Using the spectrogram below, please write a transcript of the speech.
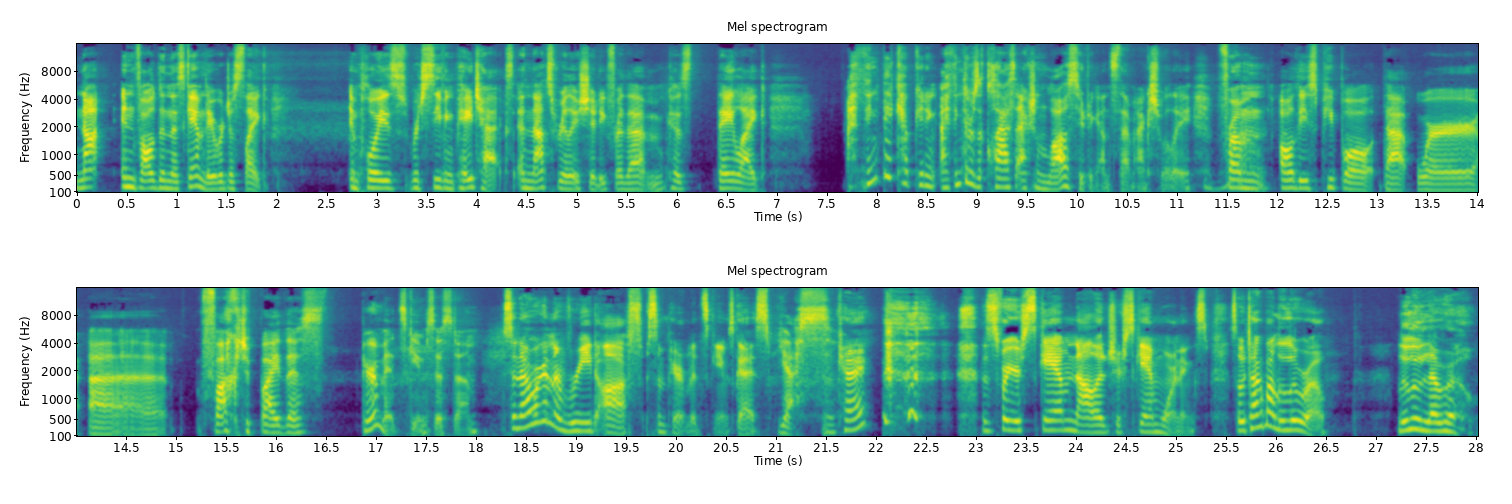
not involved in the scam. They were just like employees receiving paychecks, and that's really shitty for them because they like. I think they kept getting. I think there was a class action lawsuit against them actually from all these people that were uh, fucked by this pyramid scheme system. So now we're going to read off some pyramid schemes, guys. Yes. Okay? this is for your scam knowledge, your scam warnings. So we talk about LuLaRoe. LuLaRoe,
